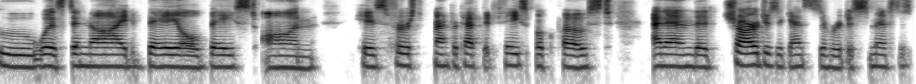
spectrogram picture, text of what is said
who was denied bail based on his first unprotected Facebook post, and then the charges against him were dismissed as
